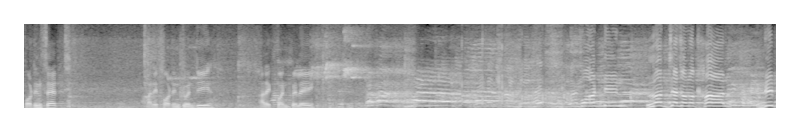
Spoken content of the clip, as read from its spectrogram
ফোরটিন সেট মানে ফোরটিন টোয়েন্টি আরেক পয়েন্ট পেলেই। ফোরটিন লজ্জাজনক হার, দ্বীপ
